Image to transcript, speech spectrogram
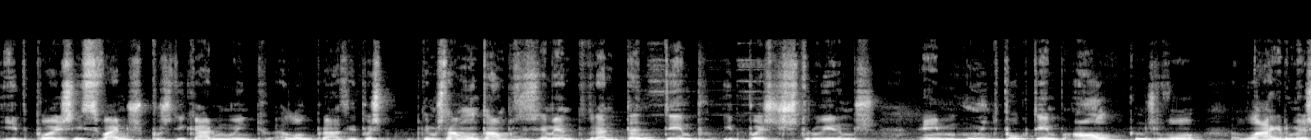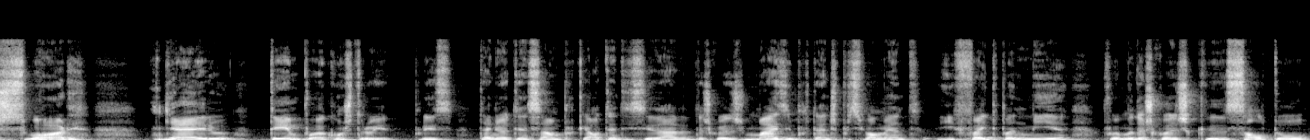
e depois isso vai nos prejudicar muito a longo prazo. E depois podemos estar a montar um posicionamento durante tanto tempo e depois destruirmos em muito pouco tempo algo que nos levou lágrimas, suor, dinheiro, tempo a construir. Por isso, tenham atenção, porque a autenticidade é das coisas mais importantes, principalmente efeito pandemia, foi uma das coisas que saltou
